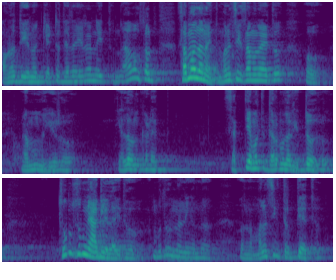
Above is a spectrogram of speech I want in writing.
ಅವನದ್ದು ಏನೋ ಕೆಟ್ಟದ್ದೆಲ್ಲ ಏನೇನೋ ಇತ್ತು. ಆವಾಗ ಸ್ವಲ್ಪ ಸಮಾಧಾನ ಆಯಿತು. ಮನಸ್ಸಿಗೆ ಸಮಾಧಾನ ಆಯಿತು. ಓ, ನಮ್ಮ ಹೀರೋ ಎಲ್ಲ ಒಂದು ಕಡೆ ಸತ್ಯ ಮತ್ತು ಧರ್ಮದಲ್ಲಿ ಇದ್ದವರು ಸುಮ್ಮ ಸುಮ್ಮನೆ ಆಗಲಿಲ್ಲ ಇದು ಎಂಬುದು ನನಗೊಂದು ಒಂದು ಮನಸ್ಸಿಗೆ ತೃಪ್ತಿ ಆಯಿತು.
